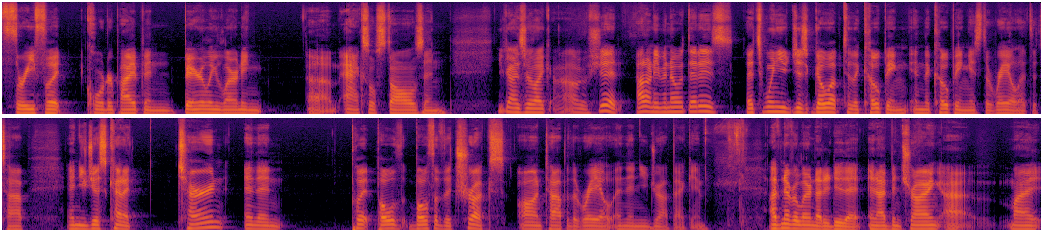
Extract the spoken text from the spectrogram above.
3 foot quarter pipe and barely learning um, axle stalls and you guys are like, "Oh shit, I don't even know what that is." That's when you just go up to the coping, and the coping is the rail at the top, and you just kind of turn and then put both both of the trucks on top of the rail, and then you drop back in. I've never learned how to do that, and I've been trying. Uh, my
